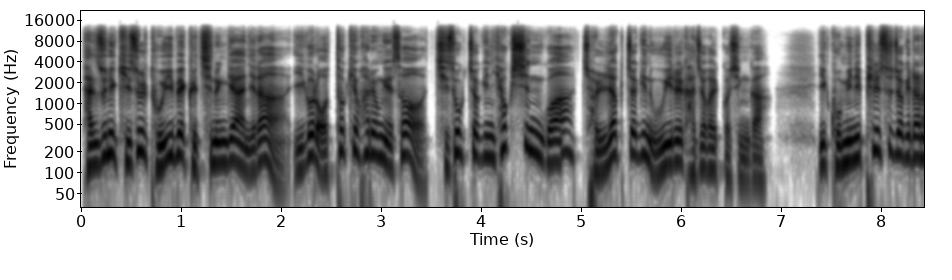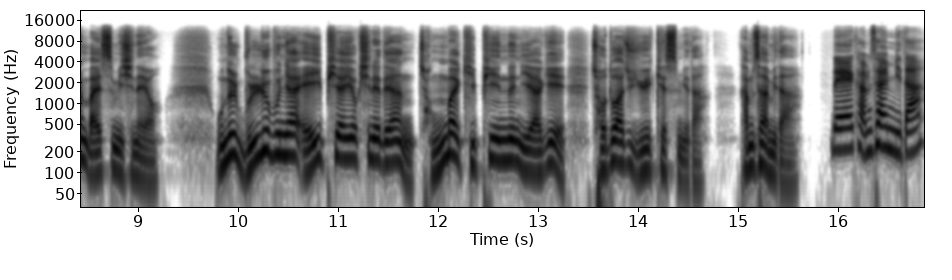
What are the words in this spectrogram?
단순히 기술 도입에 그치는 게 아니라 이걸 어떻게 활용해서 지속적인 혁신과 전략적인 우위를 가져갈 것인가. 이 고민이 필수적이라는 말씀이시네요. 오늘 물류 분야 API 혁신에 대한 정말 깊이 있는 이야기 저도 아주 유익했습니다. 감사합니다. 네, 감사합니다.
